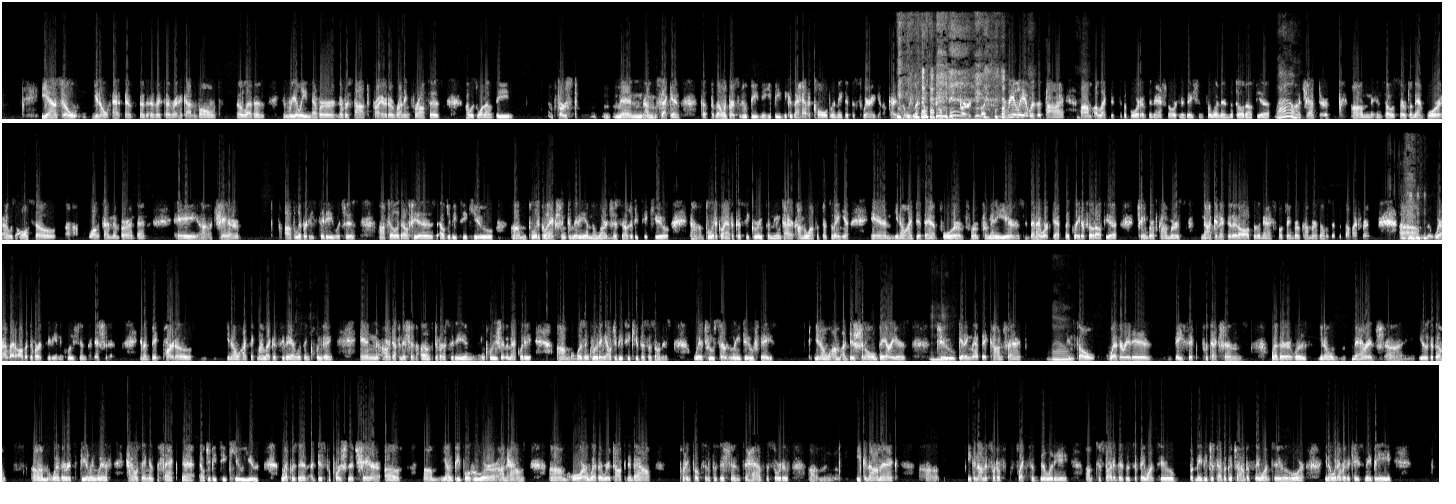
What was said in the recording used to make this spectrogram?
Yeah. So you know, as as, as I said, right, I got involved at eleven and really never never stopped prior to running for office. I was one of the first men, um, second the, the only person who beat me, he beat me because I had a cold when they did the swearing in. Okay, so we let him first, but, but really it was a tie. Um, elected to the board of the National Organization for Women, the Philadelphia wow. uh, chapter, um, and so I served on that board. I was also uh, a longtime member and then a uh, chair of Liberty City, which is uh, Philadelphia's LGBTQ um, Political Action Committee and the largest LGBTQ um, political advocacy group in the entire Commonwealth of Pennsylvania. And, you know, I did that for, for, for many years. And then I worked at the Greater Philadelphia Chamber of Commerce, not connected at all to the National Chamber of Commerce. I was at the tell my friends, um, where I led all the diversity and inclusion initiatives. And a big part of you know, I think my legacy there was including in our definition of diversity and inclusion and equity um, was including LGBTQ business owners, which who certainly do face, you know, um, additional barriers mm-hmm. to getting that big contract. Wow. And so whether it is basic protections, whether it was, you know, marriage uh, years ago, um, whether it's dealing with housing and the fact that LGBTQ youth represent a disproportionate share of um, young people who are unhoused, um, or whether we're talking about putting folks in a position to have the sort of um, economic uh, economic sort of flexibility um, to start a business if they want to, but maybe just have a good job if they want to, or you know whatever the case may be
